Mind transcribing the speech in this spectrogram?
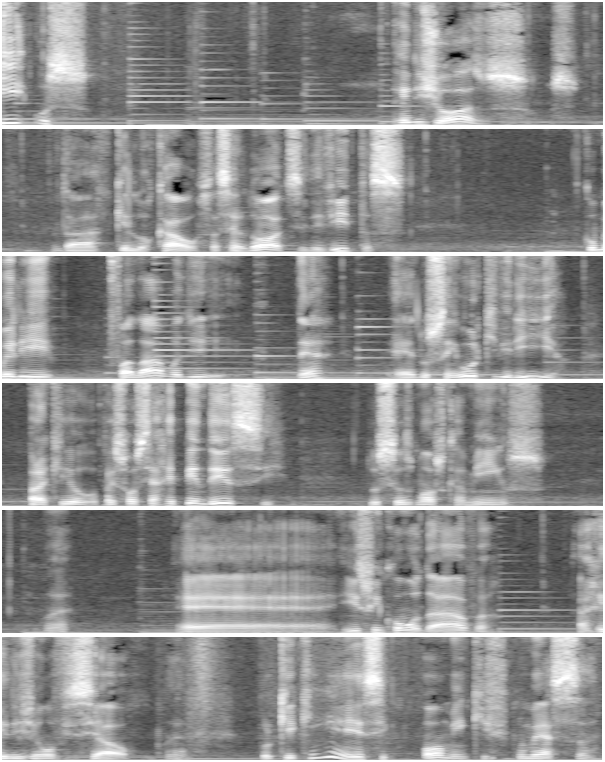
E os religiosos daquele local, sacerdotes e levitas, como ele falava de, né, é, do Senhor que viria, para que o pessoal se arrependesse dos seus maus caminhos. Né? É, isso incomodava a religião oficial, né? porque quem é esse homem que começa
